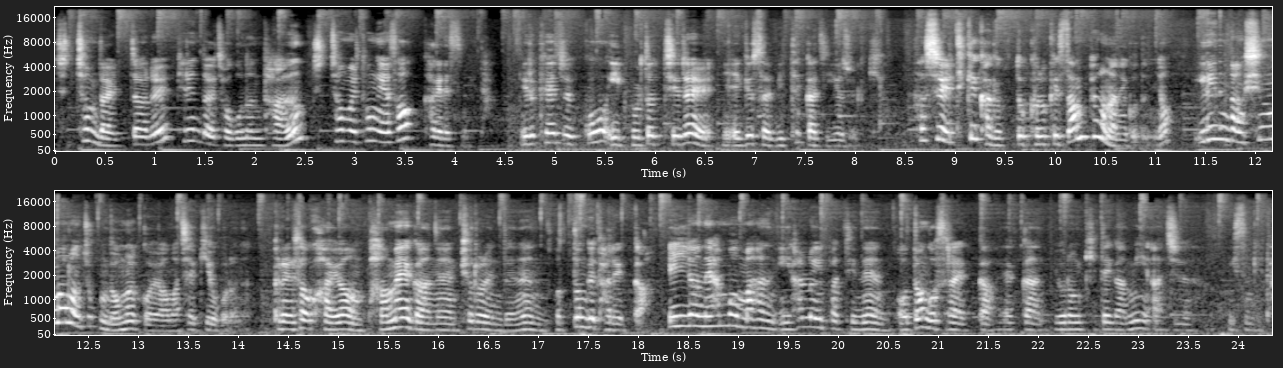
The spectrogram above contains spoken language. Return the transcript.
추첨 날짜를 캘린더에 적어놓은 다음 추첨을 통해서 가게 됐습니다. 이렇게 해주고 이 볼터치를 이 애교살 밑에까지 이어줄게요. 사실 티켓 가격도 그렇게 싼 편은 아니거든요. 1인당 10만 원 조금 넘을 거예요, 아마 제 기억으로는. 그래서 과연 밤에 가는 퓨로랜드는 어떤 게 다를까? 1년에 한 번만 하는 이 할로윈 파티는 어떤 것을 할까? 약간 이런 기대감이 아주 있습니다.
